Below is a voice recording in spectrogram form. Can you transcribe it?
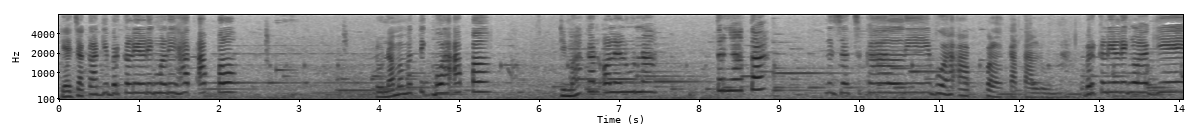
Diajak lagi berkeliling melihat apel Luna memetik buah apel. Dimakan oleh Luna. Ternyata lezat sekali buah apel, kata Luna. Berkeliling lagi,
